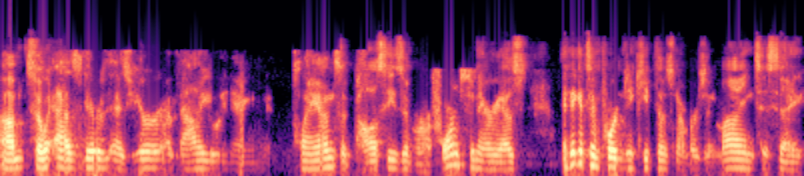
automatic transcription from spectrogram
Um, so as there, as you're evaluating plans and policies and reform scenarios, I think it's important to keep those numbers in mind to say,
